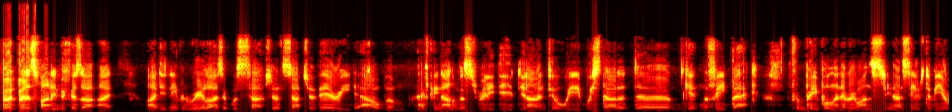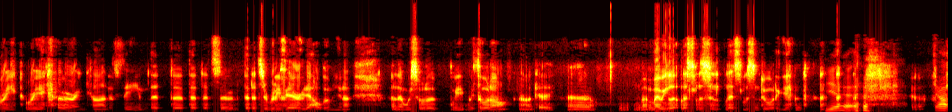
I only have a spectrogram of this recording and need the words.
but but it's funny because I, I I didn't even realize it was such a such a varied album. Actually, none of us really did, you know, until we we started uh, getting the feedback from people, and everyone's you know seems to be a re- reoccurring kind of theme that uh, that that's a that it's a really varied album, you know. And then we sort of we, we thought, oh, okay, uh, maybe let, us listen let's listen to it again. yeah. yeah. Uh,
